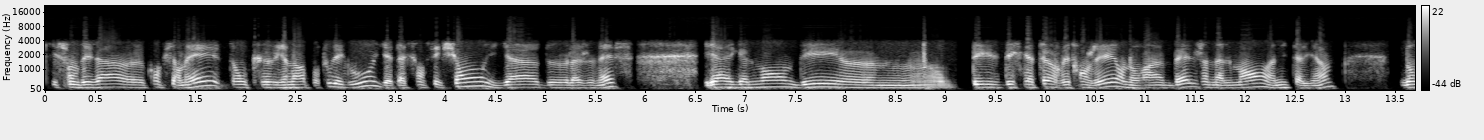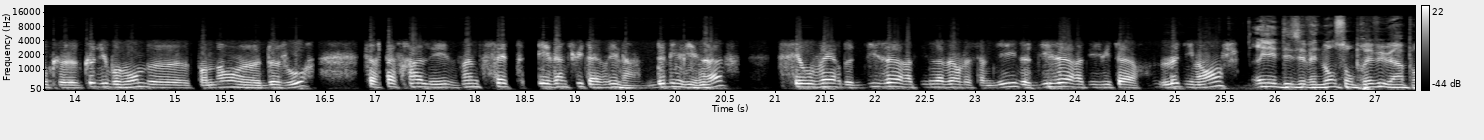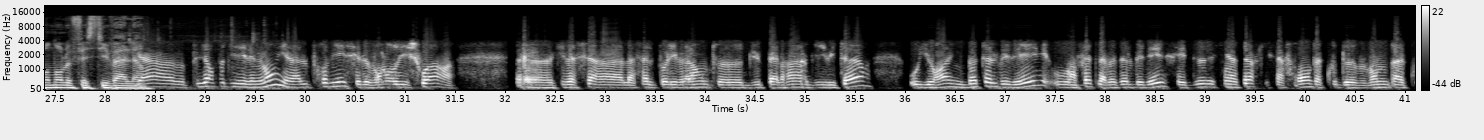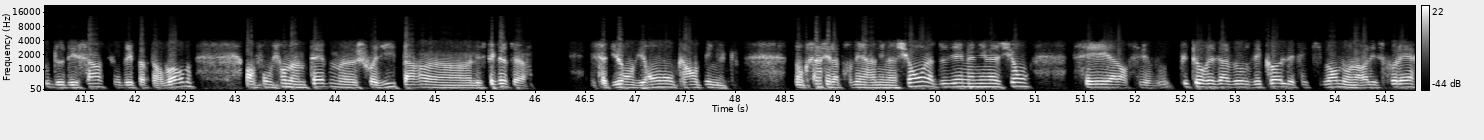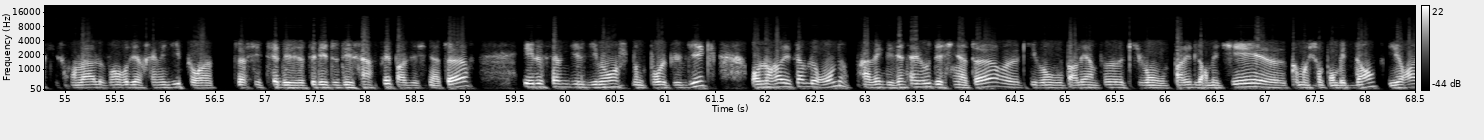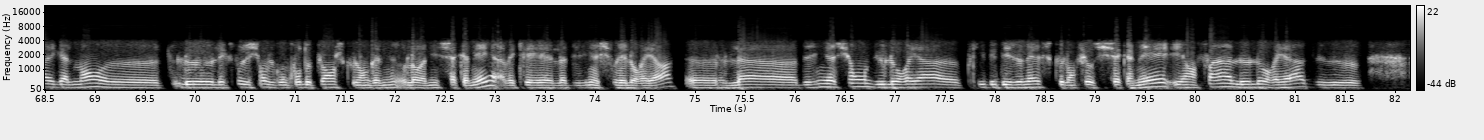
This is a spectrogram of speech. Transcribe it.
qui sont déjà confirmés, donc il y en aura pour tous les goûts. Il y a de la science-fiction, il y a de la jeunesse, il y a également des, des dessinateurs étrangers. On aura un Belge, un Allemand, un Italien. Donc euh, que du beau monde euh, pendant euh, deux jours. Ça se passera les 27 et 28 avril 2019. C'est ouvert de 10h à 19h le samedi, de 10h à 18h le dimanche. Et des événements sont prévus hein, pendant le festival. Il y a plusieurs petits événements. Il y a le premier, c'est le vendredi soir, euh, qui va se faire à la salle polyvalente du Pèlerin à 18h où il y aura une battle BD, où en fait la battle BD, c'est deux dessinateurs qui s'affrontent à coup de à de dessin sur des paperboards en fonction d'un thème euh, choisi par euh, les spectateurs. Et ça dure environ 40 minutes. Donc ça c'est la première animation. La deuxième animation, c'est alors c'est plutôt réservé aux écoles effectivement, mais on aura les scolaires qui seront là le vendredi après-midi pour assister à des ateliers de dessin faits par le dessinateur. Et le samedi et le dimanche, donc pour le public, on aura des tables rondes avec des interviews de dessinateurs euh, qui vont vous parler un peu, qui vont vous parler de leur métier, euh, comment ils sont tombés dedans. Il y aura également euh, l'exposition du concours de planches que l'on organise chaque année avec les, la désignation des lauréats, la désignation du lauréat prix BD jeunesse que l'on fait aussi chaque année, et enfin le lauréat du,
